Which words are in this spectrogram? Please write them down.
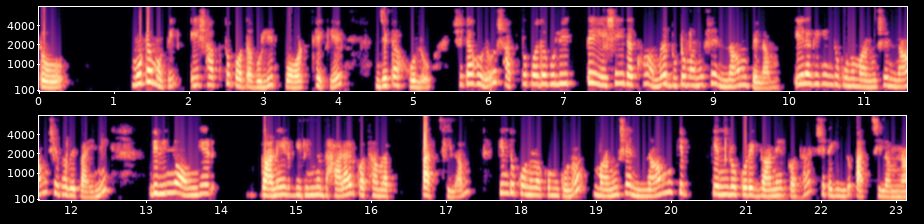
তো মোটামুটি এই শাক্ত পদাবলীর পর থেকে যেটা হলো, সেটা হলো শাক্ত পদাবলীতে এসেই দেখো আমরা দুটো মানুষের নাম পেলাম। এর আগে কিন্তু কোনো মানুষের নাম সেভাবে পাইনি। বিভিন্ন অঙ্গের, গানের বিভিন্ন ধারার কথা আমরা পাচ্ছিলাম। কিন্তু কোনো রকম কোনো মানুষের নামকে কেন্দ্র করে গানের কথা সেটা কিন্তু পাচ্ছিলাম না।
